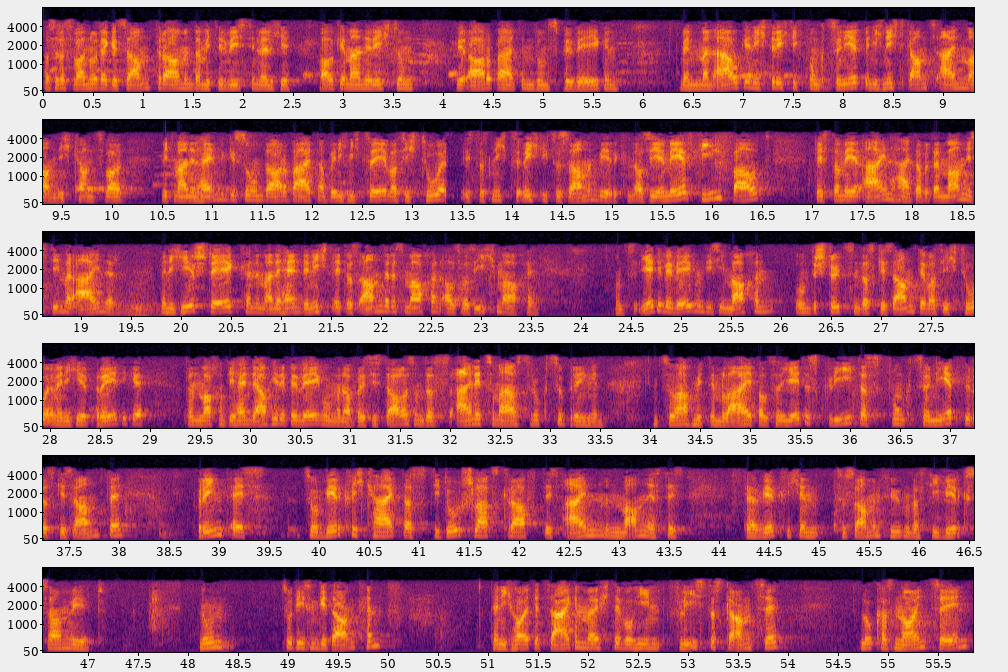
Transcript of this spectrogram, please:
Also das war nur der Gesamtrahmen, damit ihr wisst, in welche allgemeine Richtung wir arbeiten und uns bewegen. Wenn mein Auge nicht richtig funktioniert, bin ich nicht ganz ein Mann. Ich kann zwar mit meinen Händen gesund arbeiten, aber wenn ich nicht sehe, was ich tue, ist das nicht richtig zusammenwirkend. Also je mehr Vielfalt, desto mehr Einheit. Aber der Mann ist immer einer. Wenn ich hier stehe, können meine Hände nicht etwas anderes machen, als was ich mache. Und jede Bewegung, die sie machen, unterstützen das Gesamte, was ich tue. Wenn ich hier predige, dann machen die Hände auch ihre Bewegungen, aber es ist alles, um das eine zum Ausdruck zu bringen. Und so auch mit dem Leib. Also jedes Glied, das funktioniert für das Gesamte, bringt es zur Wirklichkeit, dass die Durchschlagskraft des einen Mannes, des, der wirklichen Zusammenfügung, dass die wirksam wird. Nun zu diesem Gedanken, den ich heute zeigen möchte, wohin fließt das Ganze. Lukas 19.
